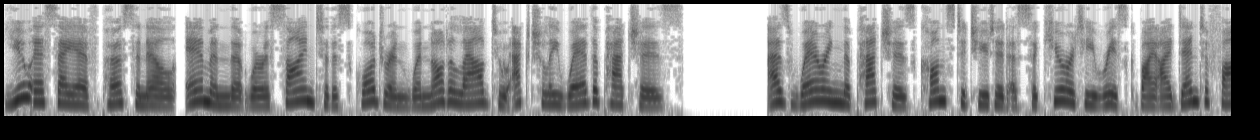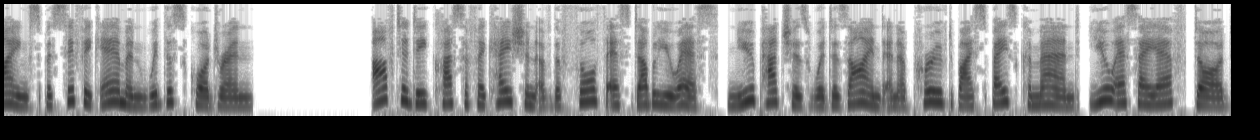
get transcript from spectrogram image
USAF personnel, airmen that were assigned to the squadron were not allowed to actually wear the patches. As wearing the patches constituted a security risk by identifying specific airmen with the squadron. After declassification of the 4th SWS, new patches were designed and approved by Space Command, USAF DOD.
